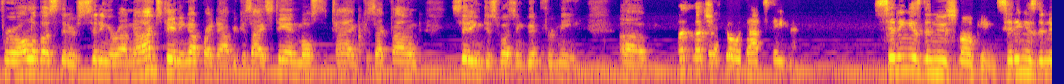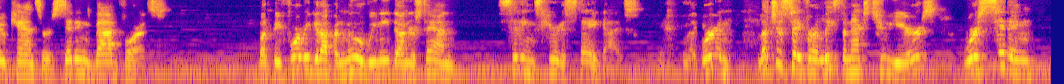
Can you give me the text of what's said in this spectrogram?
for all of us that are sitting around? Now i'm standing up right now because i stand most of the time because i found sitting just wasn't good for me. Um, Let, us just go with that statement. Sitting is the new smoking. Sitting is the new cancer. Sitting's bad for us. But before we get up and move we need to understand sitting's here to stay guys. Like we're in let's just say for at least the next two years we're sitting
